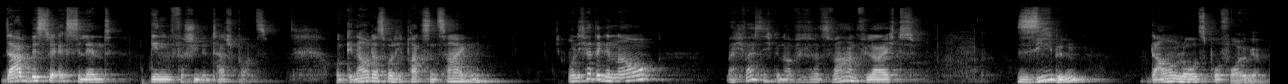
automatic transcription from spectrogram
da bist du exzellent in verschiedenen Touchpoints. Und genau das wollte ich Praxen zeigen. Und ich hatte genau ich weiß nicht genau, wie viel es waren, vielleicht sieben Downloads pro Folge.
